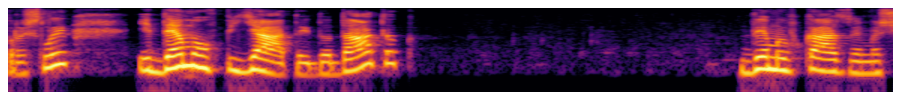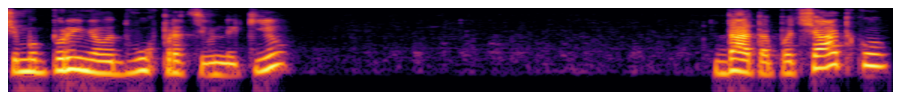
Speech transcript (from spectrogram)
пройшли. Йдемо в п'ятий додаток, де ми вказуємо, що ми прийняли двох працівників. Дата початку,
